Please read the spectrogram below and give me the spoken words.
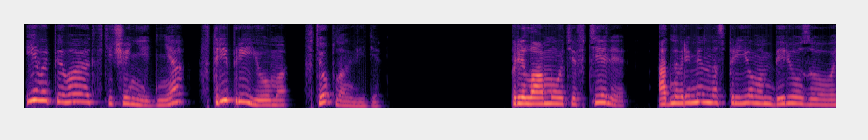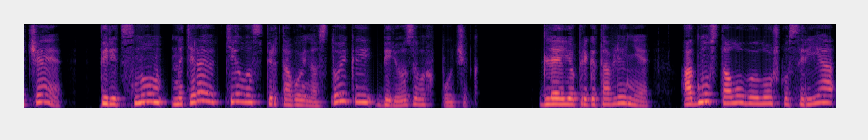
и выпивают в течение дня в три приема в теплом виде. При ломоте в теле одновременно с приемом березового чая перед сном натирают тело спиртовой настойкой березовых почек. Для ее приготовления одну столовую ложку сырья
